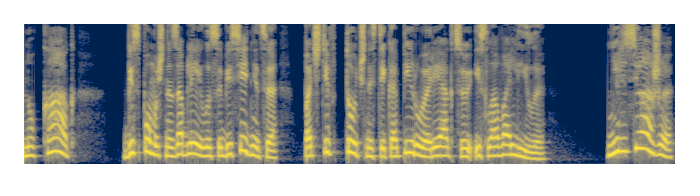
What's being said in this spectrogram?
«Но как?» — беспомощно заблеяла собеседница, почти в точности копируя реакцию и слова Лилы. «Нельзя же!»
